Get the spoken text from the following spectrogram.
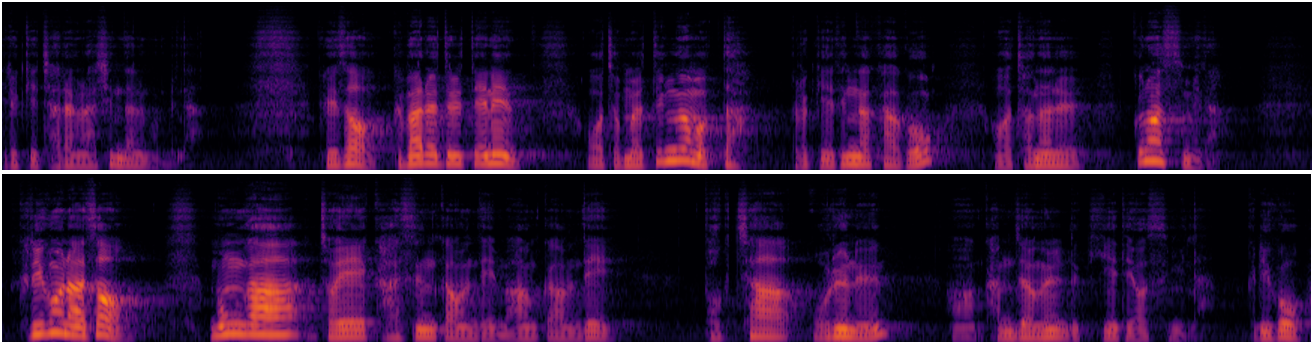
이렇게 자랑을 하신다는 겁니다. 그래서 그 말을 들을 때는 어, 정말 뜬금없다 그렇게 생각하고 어, 전화를 끊었습니다. 그리고 나서 뭔가 저의 가슴 가운데 마음 가운데 벅차 오르는 어, 감정을 느끼게 되었습니다. 그리고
